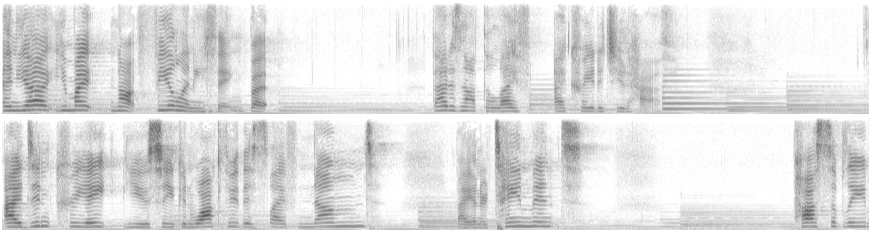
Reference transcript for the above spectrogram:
And yeah, you might not feel anything, but that is not the life I created you to have. I didn't create you so you can walk through this life numbed by entertainment, possibly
